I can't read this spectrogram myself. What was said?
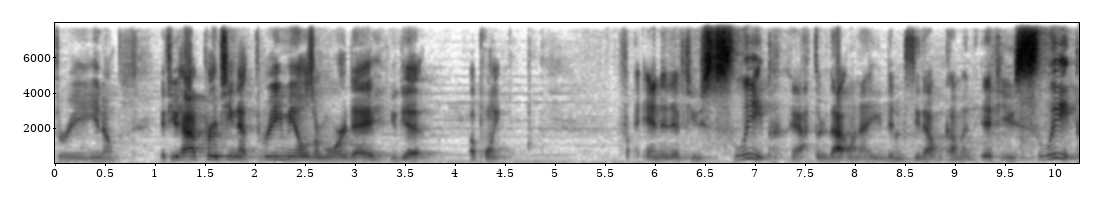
three, you know, if you have protein at three meals or more a day, you get a point. And then if you sleep, yeah, I threw that one at you. Didn't see that one coming. If you sleep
